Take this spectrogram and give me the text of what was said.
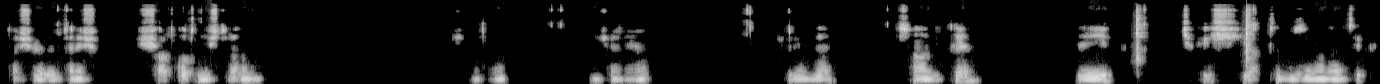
Hatta şöyle bir tane short code oluşturalım. Şöyle, şöyle, şöyle sabitle deyip çıkış yaptığımız zaman artık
